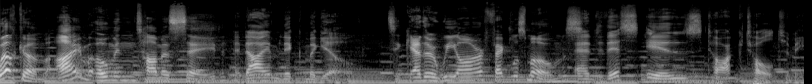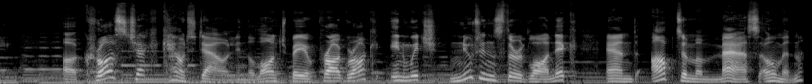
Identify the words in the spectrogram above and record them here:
Welcome, I'm Omen Thomas Sade. And I'm Nick McGill. Together we are Feckless Momes. And this is Talk Tull to Me. A cross check countdown in the launch bay of Prog Rock, in which Newton's third law, Nick, and optimum mass, Omen,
